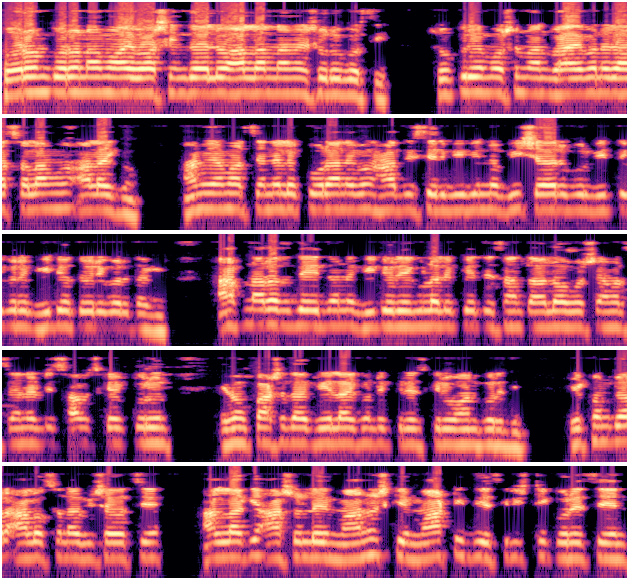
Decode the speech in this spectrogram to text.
পরম করুণাময় অসীম আল্লাহর নামে শুরু করছি। সুপ্রিয় মুসলমান ভাই বোনেরা আসসালামু আলাইকুম। আমি আমার চ্যানেলে কোরআন এবং হাদিসের বিভিন্ন বিষয়ের উপর ভিত্তি করে ভিডিও তৈরি করে থাকি। আপনারা যদি এই ধরনের ভিডিও রেগুলারলি পেতে চান, তাহলে অবশ্যই আমার চ্যানেলটি সাবস্ক্রাইব করুন এবং পাশে থাকা বেল আইকনটি প্রেস করে অন করে দিন। এখনকার আলোচনার বিষয় হচ্ছে আল্লাহ কি আসলে মানুষকে মাটি দিয়ে সৃষ্টি করেছেন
